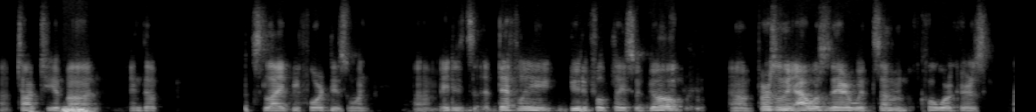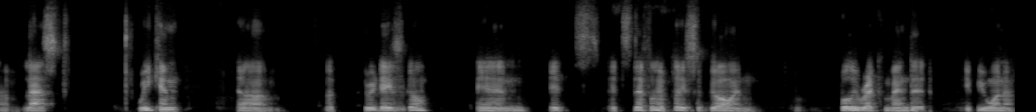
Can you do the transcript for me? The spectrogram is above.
uh, talked to you about in the slide before this one. Um, it is a definitely beautiful place to go. Um, personally, I was there with some coworkers um, last weekend, um, three days ago, and it's it's definitely a place to go and fully recommend it if you want to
